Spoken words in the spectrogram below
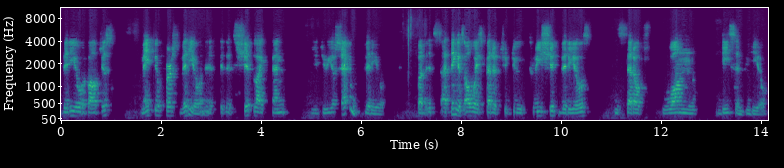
video about? Just make your first video, and if, if it's shit like then you do your second video. But it's I think it's always better to do three shit videos instead of one decent video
